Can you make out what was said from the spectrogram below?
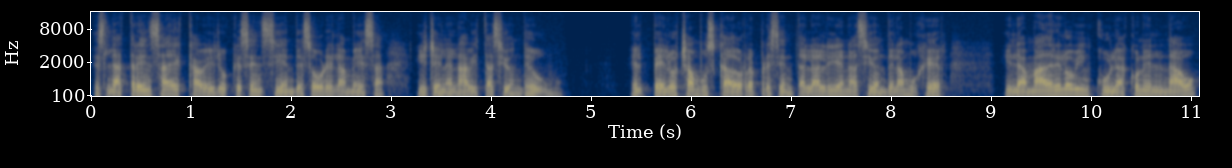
es la trenza de cabello que se enciende sobre la mesa y llena la habitación de humo. El pelo chamuscado representa la alienación de la mujer y la madre lo vincula con el nabo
